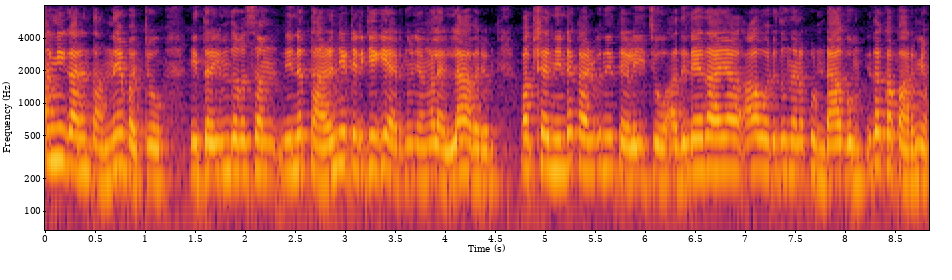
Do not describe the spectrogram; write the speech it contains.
അംഗീകാരം തന്നേ പറ്റൂ. ഇത്രയും ദിവസം നിന്നെ തഴഞ്ഞിട്ടിരിക്കുകയായിരുന്നു ഞങ്ങൾ എല്ലാവരും പക്ഷേ നിന്റെ കഴിവ് നീ തെളിയിച്ചു. അതിന്റെതായ ആ ഒരു ഇത് നിനക്കുണ്ടാകും. ഇതൊക്കെ പറഞ്ഞു.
